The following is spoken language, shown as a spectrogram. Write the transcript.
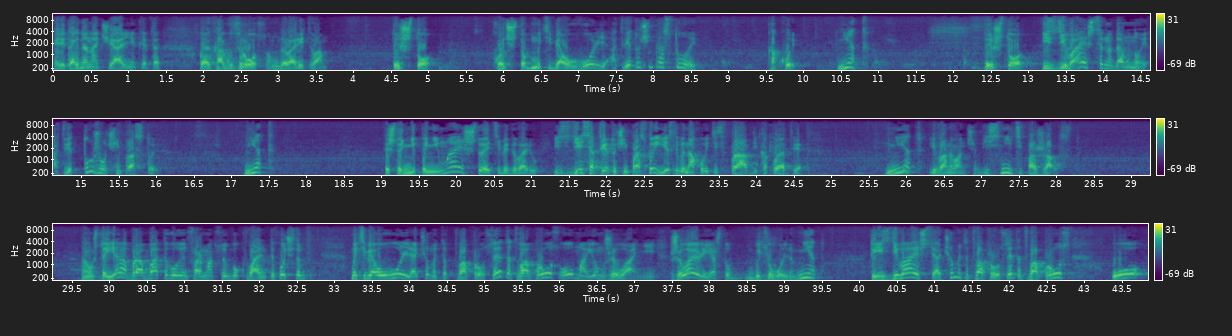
Или когда начальник, это как взрослым, говорит вам, ты что, хочешь, чтобы мы тебя уволили? Ответ очень простой. Какой? Нет. Ты что, издеваешься надо мной? Ответ тоже очень простой. Нет. Ты что, не понимаешь, что я тебе говорю? И здесь ответ очень простой, если вы находитесь в правде. Какой ответ? Нет, Иван Иванович, объясните, пожалуйста. Потому что я обрабатываю информацию буквально. Ты хочешь, чтобы мы тебя уволили? О чем этот вопрос? Этот вопрос о моем желании. Желаю ли я, чтобы быть уволенным? Нет. Ты издеваешься? О чем этот вопрос? Этот вопрос о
